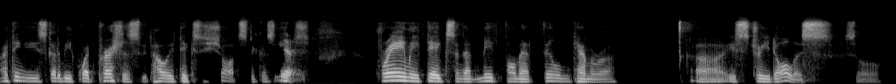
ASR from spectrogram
I think he's got to be quite precious with how he takes his shots because each frame he takes in that mid-format film camera uh, is three dollars. So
